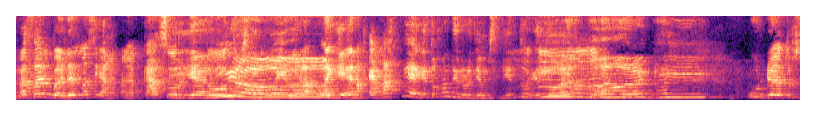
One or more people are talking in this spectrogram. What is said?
rasanya badan masih hangat-hangat kasur Iya, gitu iya. terus diguyur lagi enak-enaknya gitu kan tidur jam segitu gitu Iya, kan bukan lagi. udah terus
